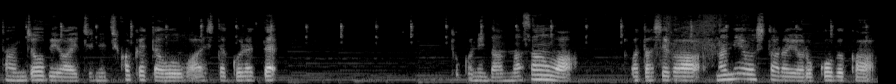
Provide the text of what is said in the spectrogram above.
誕生日は一日かけてお祝いしてくれて、特に旦那さんは私が何をしたら喜ぶか、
